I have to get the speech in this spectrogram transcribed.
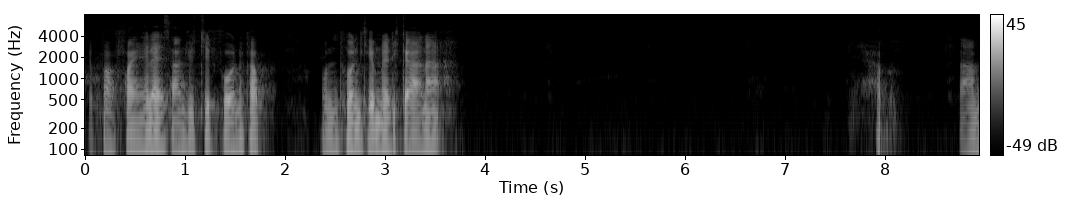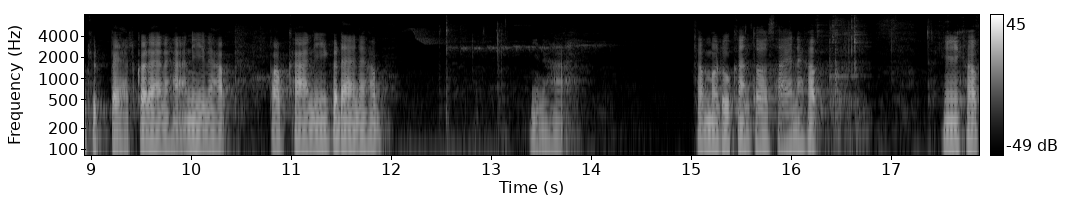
จะปรับไฟให้ได้ 3.7 โวลต์นะครับหมุนทวนเข็มนาฬิกานะครับ 3.8 ก็ได้นะฮะนี่นะครับ ปรับค่านี้ก็ได้นะครับ นี่นะฮะ ครับมาดูการต่อสายนะครับนี่นะครับ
